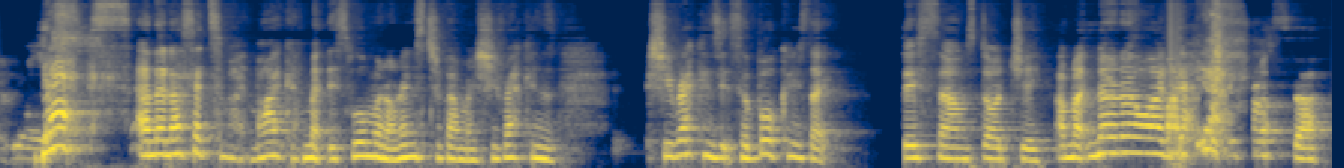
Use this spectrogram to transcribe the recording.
it was. Yes. And then I said to Mike, Mike, I've met this woman on Instagram, and she reckons she reckons it's a book. And he's like, "This sounds dodgy." I'm like, "No, no, I definitely Yeah. trust her."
